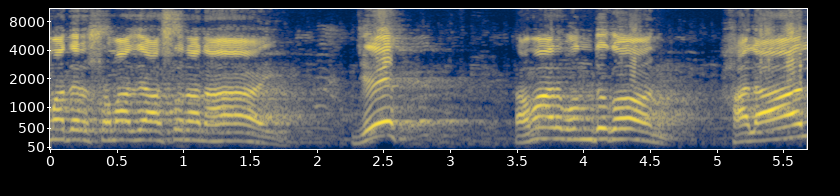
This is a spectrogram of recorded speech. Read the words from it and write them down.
আমাদের সমাজে আসনা নাই? যে আমার বন্ধুগণ, হালাল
